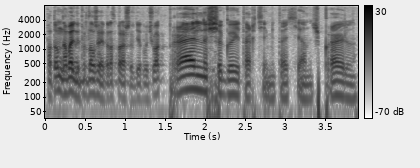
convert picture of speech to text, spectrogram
Потом Навальный продолжает расспрашивать этого чувака. Правильно все говорит Артемий Татьянович, правильно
